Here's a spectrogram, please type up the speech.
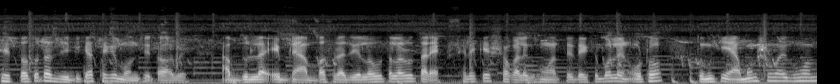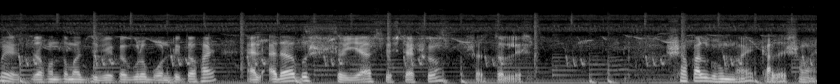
সে ততটা জীবিকা থেকে বঞ্চিত হবে। আবদুল্লাহ ইবনে আব্বাস রাজিয়াল্লাহ তালারু তার এক ছেলেকে সকালে ঘুমাতে দেখে বলেন ওঠো, তুমি কি এমন সময় ঘুমাবে যখন তোমার জীবিকাগুলো বন্টিত হয়? আল আদাবুস সৈয়া পৃষ্ঠা একশো সাতচল্লিশ। সকাল ঘুম নয় কাজের সময়।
